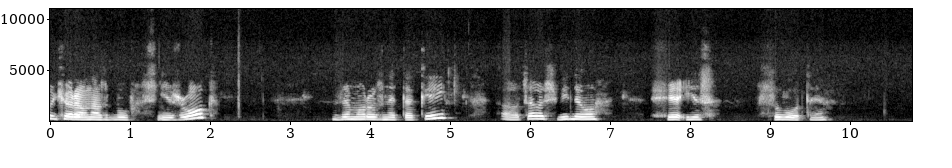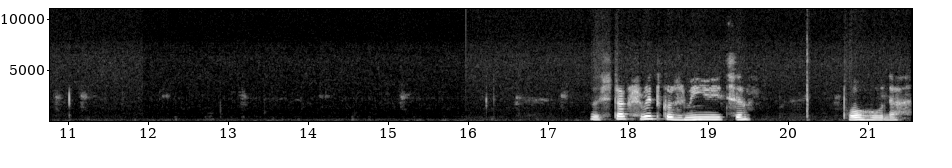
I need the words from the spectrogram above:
Вчора у нас був сніжок. Вже мороз не такий. А оце ось відео ще із суботи. Ось так швидко змінюється погода.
